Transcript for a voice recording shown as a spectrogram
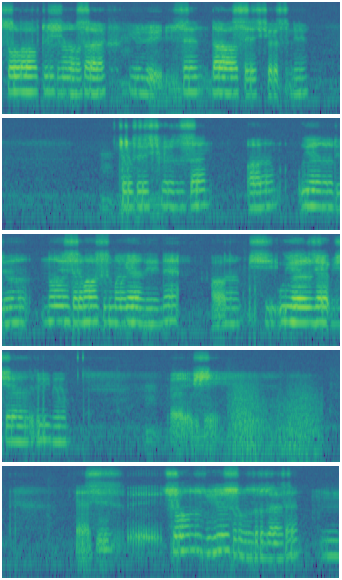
Sol alt tuşuna basarak yürürsen daha az ses çıkarırsın diyor. Çok ses çıkarırsan adam uyanır diyor. Noise maksimuma geldiğinde adam bir şey uyaracakmış herhalde bilmiyorum. Böyle bir şey. Ya siz e, çoğunuz biliyorsunuzdur zaten. Hmm.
